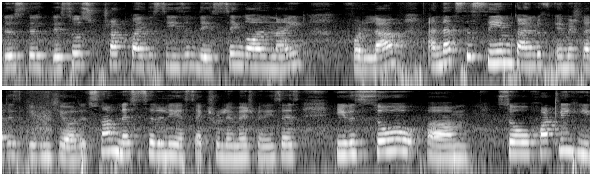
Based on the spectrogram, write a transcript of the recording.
this they're so struck by the season they sing all night for love. And that's the same kind of image that is given here. It's not necessarily a sexual image. When he says he was so um, so hotly he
